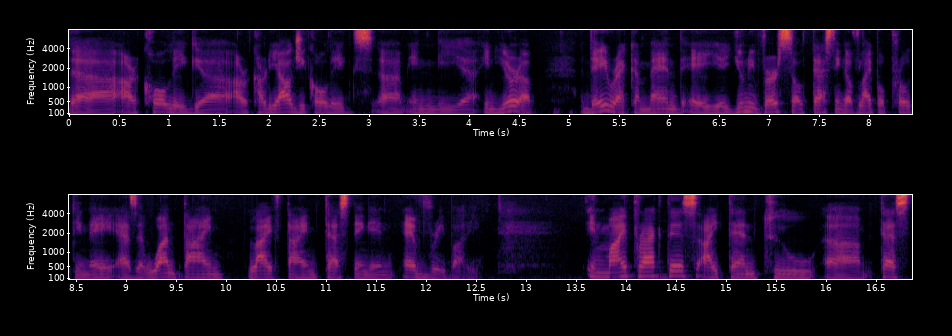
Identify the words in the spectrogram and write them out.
uh, our colleague, uh, our cardiology colleagues um, in, the, uh, in Europe, they recommend a universal testing of lipoprotein A as a one-time, lifetime testing in everybody. In my practice, I tend to um, test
